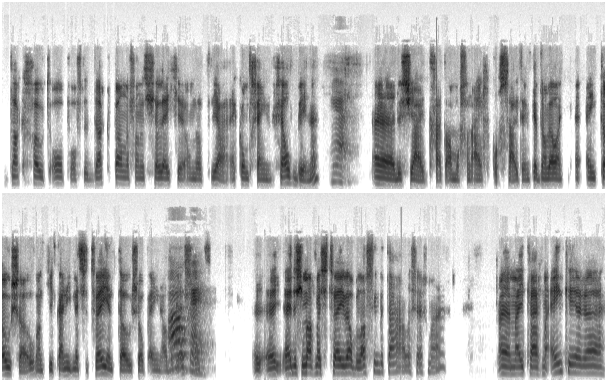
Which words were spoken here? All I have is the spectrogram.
dakgoot op of de dakpannen van het chaletje, omdat ja, er komt geen geld binnen. ja. Eh, dus ja, het gaat allemaal van eigen kosten uit. En ik heb dan wel een, een TOZO, want je kan niet met z'n tweeën een TOZO op één Ah, adres. Eh, dus je mag met z'n tweeën wel belasting betalen, zeg maar. Maar je krijgt maar één keer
